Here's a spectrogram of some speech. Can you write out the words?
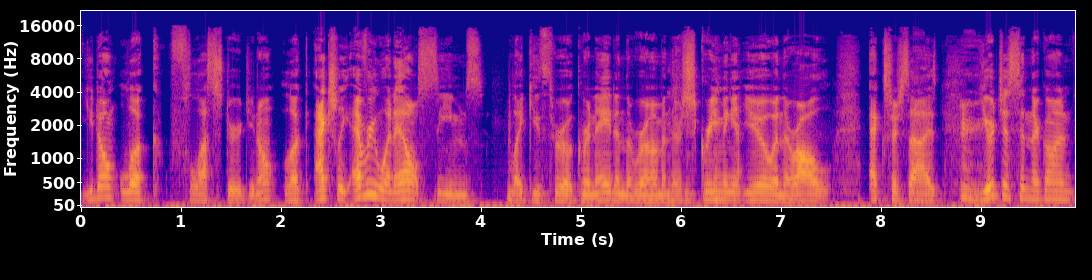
you don't look flustered. You don't look. Actually, everyone else seems like you threw a grenade in the room and they're screaming at you and they're all exercised. You're just sitting there going,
